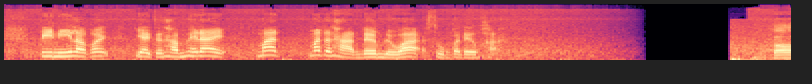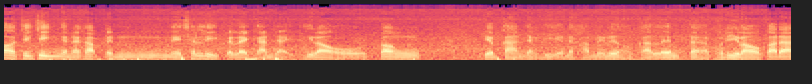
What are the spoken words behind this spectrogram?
8 ปีนี้เราก็อยากจะทำให้ได้มาตรมาตรฐานเดิมหรือว่าสูงกว่าเดิมค่ะ ก็จริงๆอะนะครับเป็นเนชั่นลีกเป็นรายการใหญ่ที่เราต้องเตรียมการอย่างดีนะครับในเรื่องของการเล่น แต่พอดีเราก็ได้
